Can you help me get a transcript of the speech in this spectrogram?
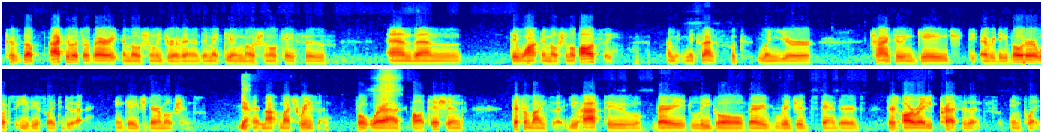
because the activists are very emotionally driven. They make the emotional cases, and then they want emotional policy. I mean, it makes sense. Look, when you're trying to engage the everyday voter, what's the easiest way to do that? Engage their emotions. Yeah. And not much reason. But whereas politicians, different mindset. You have to very legal, very rigid standards. There's already precedents in place,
